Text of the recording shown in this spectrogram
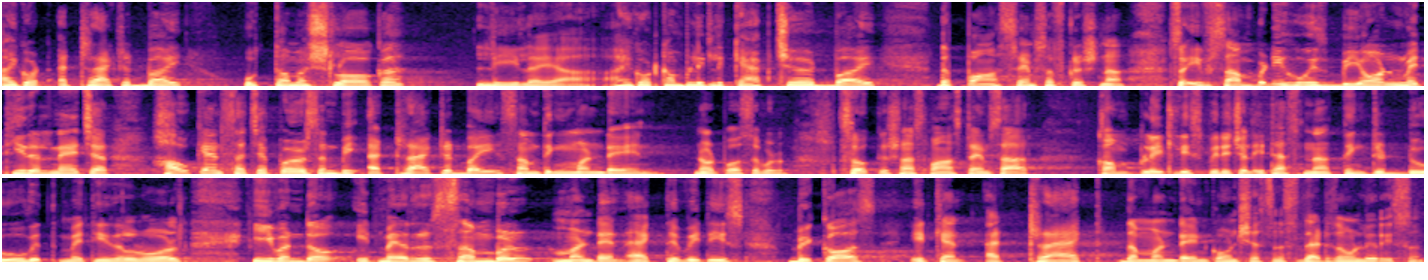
I got attracted by ഉത്തമ ശ്ലോക Leelaya. I got completely captured by the pastimes of Krishna. So, if somebody who is beyond material nature, how can such a person be attracted by something mundane? Not possible. So, Krishna's pastimes are completely spiritual. It has nothing to do with material world, even though it may resemble mundane activities because it can attract the mundane consciousness. That is the only reason.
